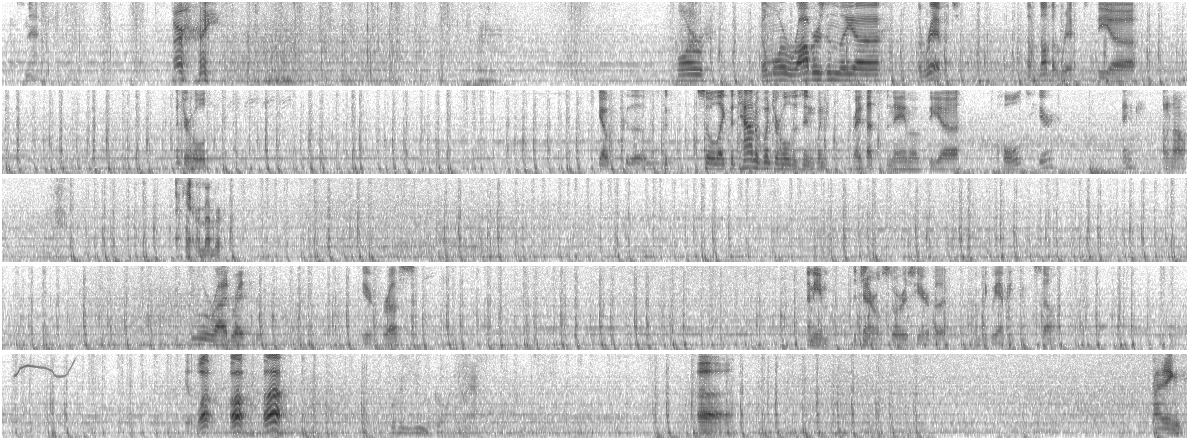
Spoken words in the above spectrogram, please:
have snack. Alright. More... No more robbers in the, uh... The rift. Not, not the rift. The, uh... Winterhold. Yeah, the- so like the town of Winterhold is in Winter, right? That's the name of the uh, hold here. I think. I don't know. I can't remember. We will ride right through. Here for us. I mean, the general store is here, but I don't think we have anything to sell. Whoa! Oh! Ah! What are you going at? Uh. Riding.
